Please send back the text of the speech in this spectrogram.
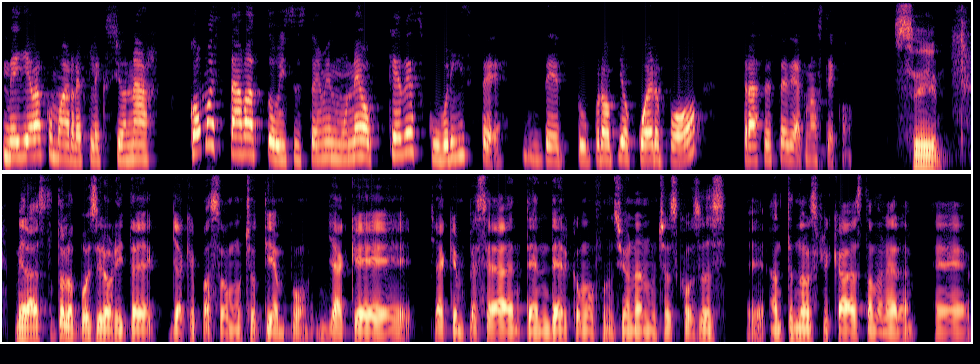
me lleva como a reflexionar, ¿cómo estaba tu sistema inmune o qué descubriste de tu propio cuerpo tras este diagnóstico? Sí, mira, esto te lo puedo decir ahorita ya que pasó mucho tiempo, ya que, ya que empecé a entender cómo funcionan muchas cosas. Eh, antes no lo explicaba de esta manera, eh,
